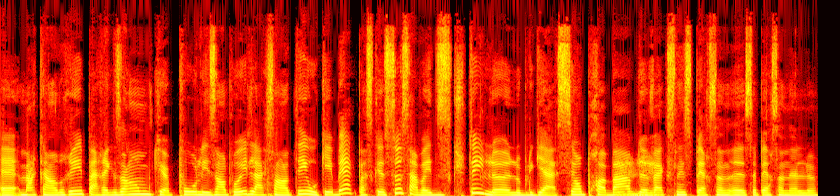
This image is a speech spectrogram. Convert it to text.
euh, Marc-André, par exemple, que pour les employés de la santé au Québec, parce que ça, ça va être discuté là, l'obligation probable de mm-hmm. vacciner ce, personne, ce personnel-là.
